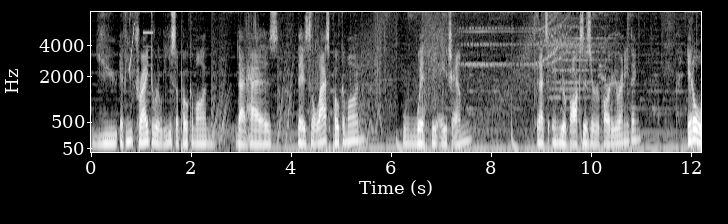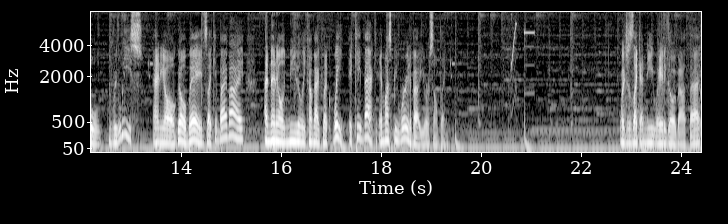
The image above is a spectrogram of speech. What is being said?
you if you tried to release a Pokemon that has there's the last Pokemon with the HM that's in your boxes or your party or anything, it'll release and you'll go bay. It's like bye bye, and then it'll immediately come back like wait, it came back. It must be worried about you or something. Which is like a neat way to go about that.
